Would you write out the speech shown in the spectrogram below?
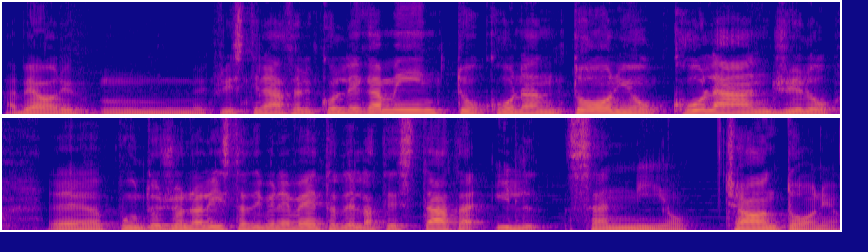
abbiamo mm, ripristinato il collegamento con Antonio Colangelo, eh, appunto giornalista di Benevento della testata Il Sannio. Ciao Antonio.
